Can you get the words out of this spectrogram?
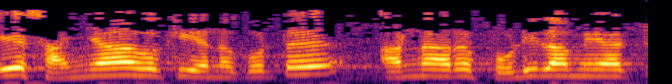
ඒ සංඥාව කියනකොට අන්න අර පොඩි ළමයාට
